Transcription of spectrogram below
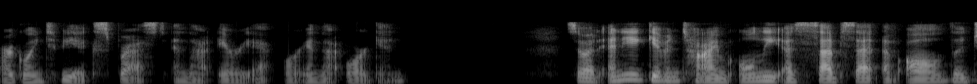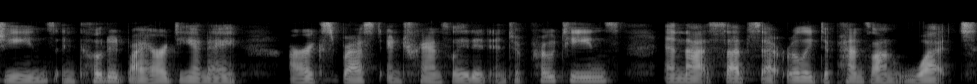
are going to be expressed in that area or in that organ. So at any given time, only a subset of all the genes encoded by our DNA are expressed and translated into proteins, and that subset really depends on what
